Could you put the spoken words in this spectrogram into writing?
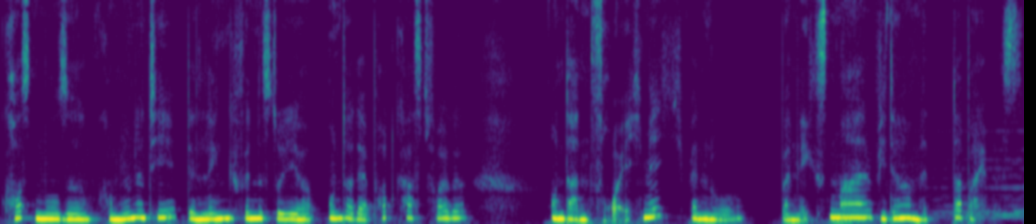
kostenlose Community. Den Link findest du hier unter der Podcast Folge. Und dann freue ich mich, wenn du beim nächsten Mal wieder mit dabei bist.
